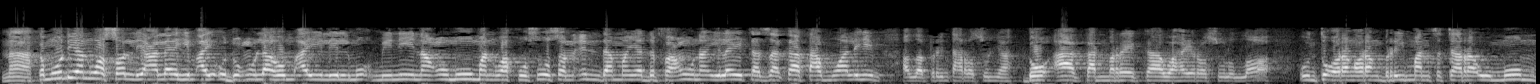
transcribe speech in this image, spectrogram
Nah, kemudian wasalli alaihim ay ud'u lahum ay lil mu'minina umuman wa khususan indama yadfa'una ilaika zakat amwalihim. Allah perintah Rasulnya, doakan mereka wahai Rasulullah untuk orang-orang beriman secara umum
